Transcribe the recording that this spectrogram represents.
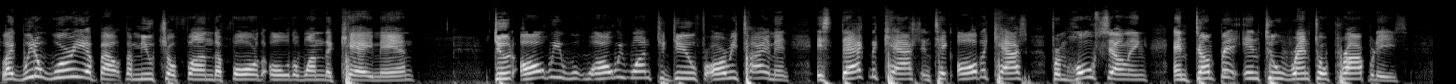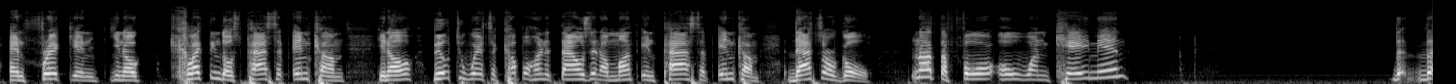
Like we don't worry about the mutual fund, the four, the O, the one, the K, man. Dude, all we all we want to do for our retirement is stack the cash and take all the cash from wholesaling and dump it into rental properties and frickin', you know, collecting those passive income, you know, built to where it's a couple hundred thousand a month in passive income. That's our goal. Not the 401k, man the, the,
